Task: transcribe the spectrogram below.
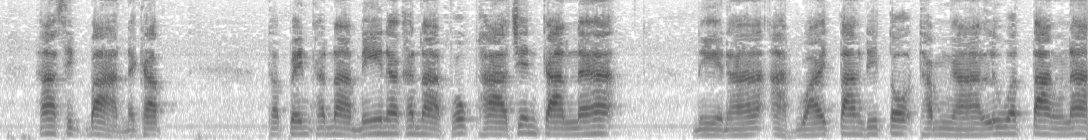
150 บาทนะครับ ถ้าเป็นขนาดนี้นะขนาดพกพาเช่นกันนะฮะนี่นะฮะอัดไว้ตั้งที่โต๊ะทำงานหรือว่าตั้งหน้า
